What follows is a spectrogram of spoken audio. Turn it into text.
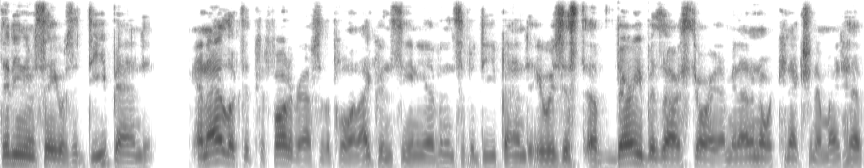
They didn't even say it was a deep end. And I looked at the photographs of the pool and I couldn't see any evidence of a deep end. It was just a very bizarre story. I mean, I don't know what connection it might have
